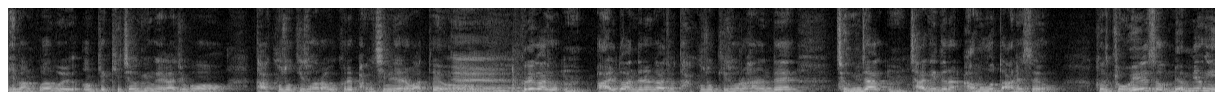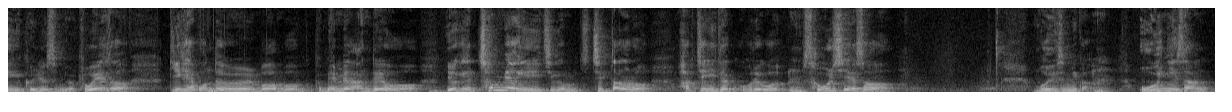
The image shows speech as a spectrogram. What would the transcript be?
예방법을 엄격히 적용해가지고 다 구속 기소하라고 그래 방침이 내려왔대요. 네. 그래가지고 말도 안 되는 거 가지고 다 구속 기소를 하는데 정작 자기들은 아무것도 안 했어요. 그래서 교회에서 몇 명이 걸렸습니까? 교회에서 끽 해본들 뭐 뭐 몇 명 안 돼요. 여기는 천 명이 지금 집단으로 확진이 됐고 그리고 서울시에서 뭐 했습니까? 5인 이상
